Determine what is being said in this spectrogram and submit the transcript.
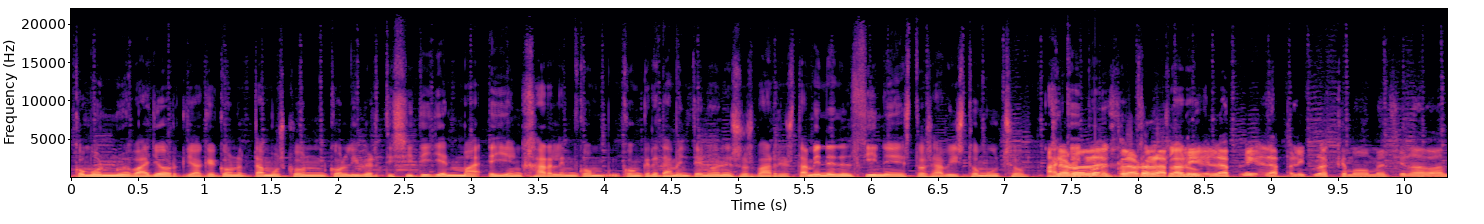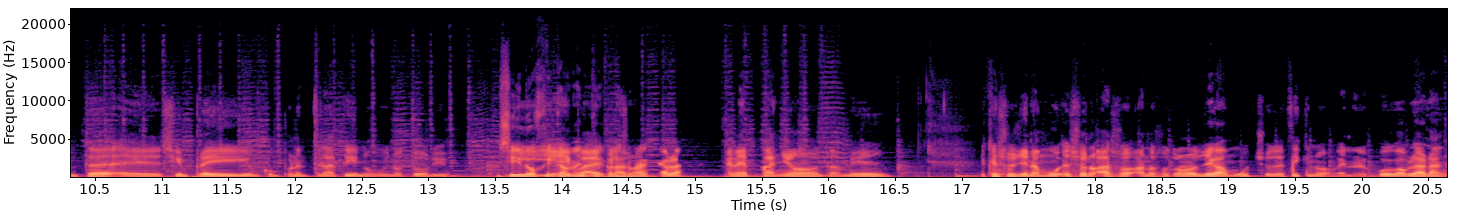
como en Nueva York, ya que conectamos con, con Liberty City y en, Ma- y en Harlem con- concretamente, no en esos barrios. También en el cine esto se ha visto mucho. Aquí, Claro, ejemplo, claro, la claro. la las películas que hemos mencionado antes eh, siempre hay un componente latino muy notorio. Sí, Y lógicamente, hay claro. personas que hablan en español también. Es que eso llena mu- eso a, so- a nosotros nos llega mucho, es decir, que no, en el juego hablaran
